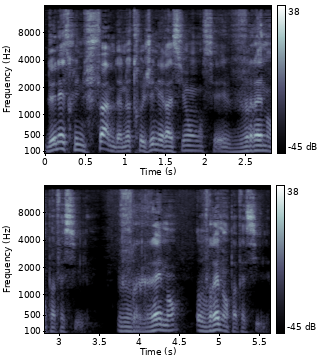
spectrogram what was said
de naître une femme dans notre génération, c'est vraiment pas facile. Vraiment, vraiment pas facile.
